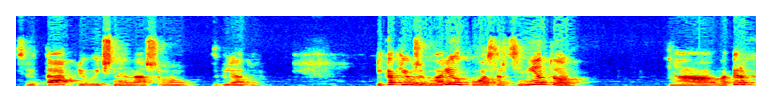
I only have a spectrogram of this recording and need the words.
цвета, привычные нашему взгляду. И, как я уже говорила, по ассортименту во-первых,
